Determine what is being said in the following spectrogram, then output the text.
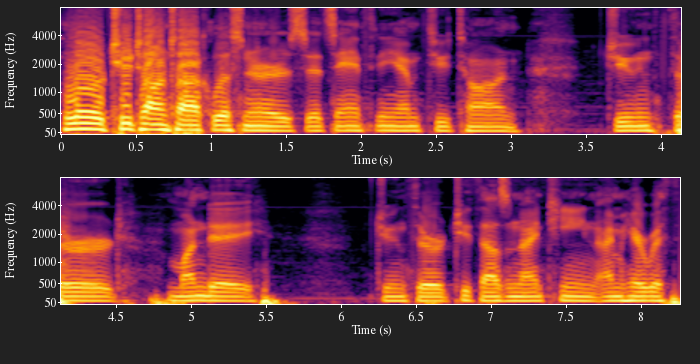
Hello, Teuton Talk listeners. It's Anthony M. Teuton, June 3rd, Monday, June 3rd, 2019. I'm here with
